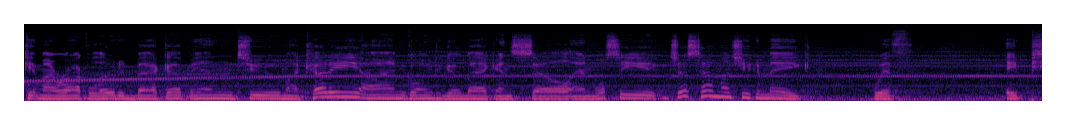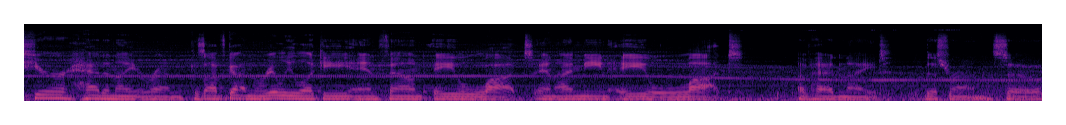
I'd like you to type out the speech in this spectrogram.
get my rock loaded back up into my cuddy, I'm going to go back and sell and we'll see just how much you can make with a pure Hadanite run because I've gotten really lucky and found a lot, and I mean a lot of Hadanite this run. So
